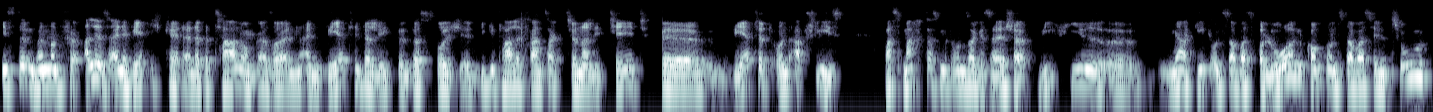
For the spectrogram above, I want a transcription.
ist denn, wenn man für alles eine Wertigkeit, eine Bezahlung, also ein, ein Wert hinterlegt und das durch äh, digitale Transaktionalität bewertet äh, und abschließt, was macht das mit unserer Gesellschaft? Wie viel äh, ja, geht uns da was verloren? Kommt uns da was hinzu?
